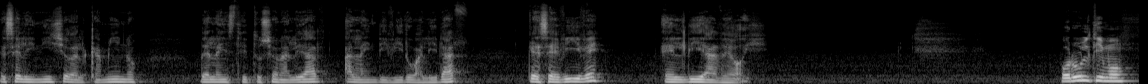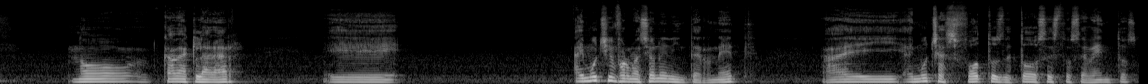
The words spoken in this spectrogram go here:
es el inicio del camino de la institucionalidad a la individualidad que se vive el día de hoy. Por último, no cabe aclarar, eh, hay mucha información en internet, hay, hay muchas fotos de todos estos eventos,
